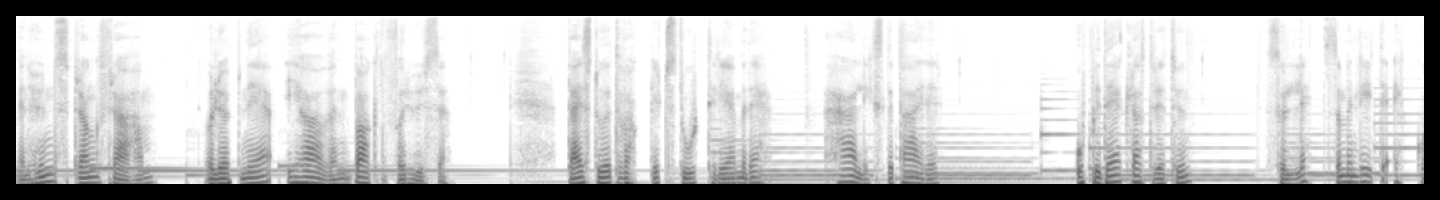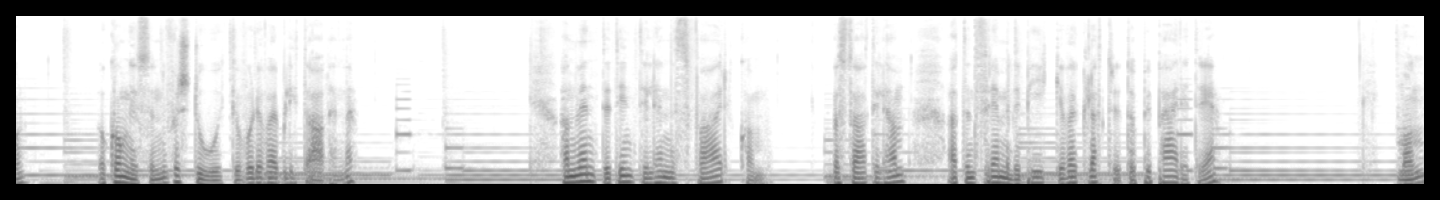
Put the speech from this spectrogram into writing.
Men hun sprang fra ham og løp ned i haven bakenfor huset. Der sto et vakkert, stort tre med det herligste pærer. Oppi det klatret hun, så lett som en lite ekorn, og kongesønnen forsto ikke hvor det var blitt av henne. Han ventet inntil hennes far kom og sa til ham at en fremmede pike var klatret opp i pæretreet. Mon,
